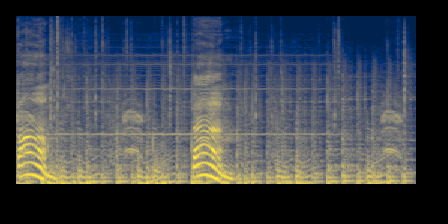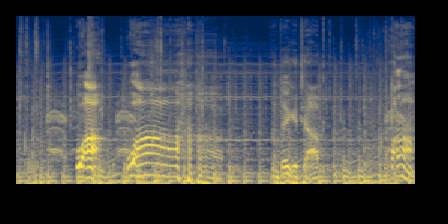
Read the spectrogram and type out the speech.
Bam. Bam. Wow. Wow. Und der geht ja ab. Bam.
